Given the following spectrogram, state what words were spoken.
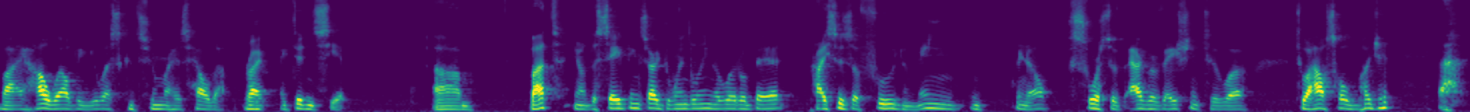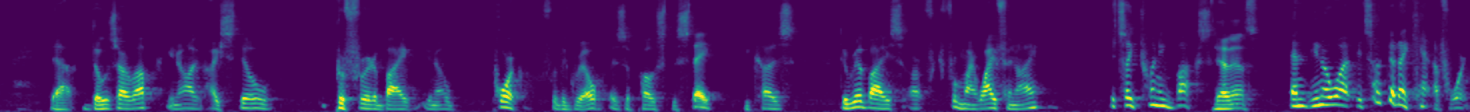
by how well the US consumer has held up. Right. I didn't see it. Um, but you know the savings are dwindling a little bit. Prices of food, the main you know source of aggravation to uh, to a household budget, uh, yeah, those are up. You know, I, I still prefer to buy you know pork for the grill as opposed to steak because the ribeyes are for my wife and I. It's like twenty bucks. Yeah, it is. And you know what? It's not that I can't afford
